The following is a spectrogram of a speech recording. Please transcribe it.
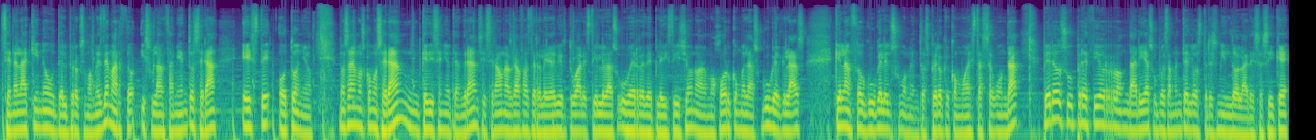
será la keynote del próximo mes de marzo y su lanzamiento será este otoño. No sabemos cómo serán, qué diseño tendrán, si serán unas gafas de realidad virtual estilo las VR de PlayStation o a lo mejor como las Google Glass que lanzó Google en su momento. Espero que como esta segunda, pero su precio rondaría supuestamente los 3.000 dólares, así que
